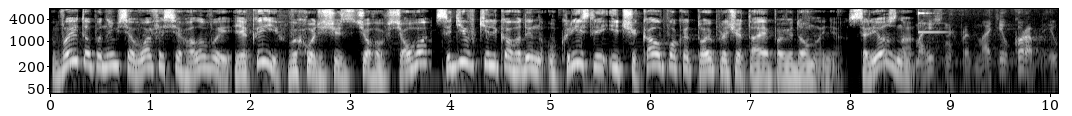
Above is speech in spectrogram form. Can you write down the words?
Вейт опинився в офісі голови, який, виходячи з цього всього, сидів кілька годин у кріслі і чекав, поки той прочитає повідомлення. Серйозно? магічних предметів, кораблів.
